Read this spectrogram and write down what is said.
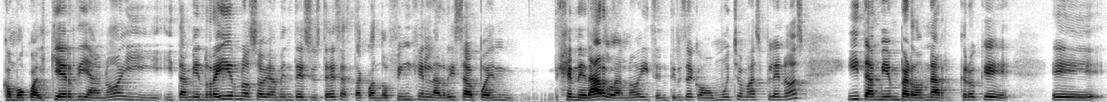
como cualquier día, ¿no? Y, y, también reírnos, obviamente, si ustedes hasta cuando fingen la risa pueden generarla, ¿no? Y sentirse como mucho más plenos. Y también perdonar. Creo que eh,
